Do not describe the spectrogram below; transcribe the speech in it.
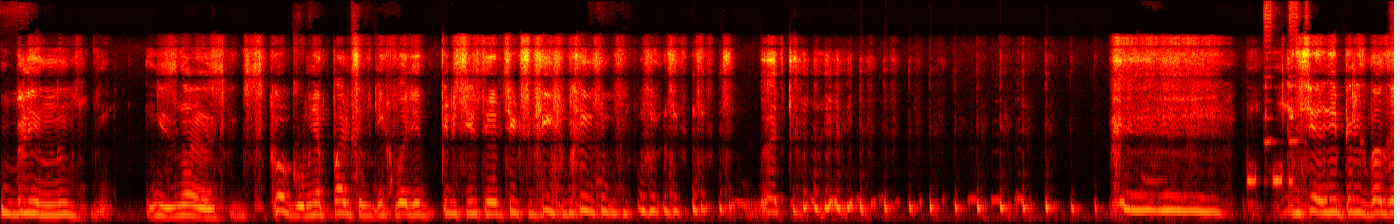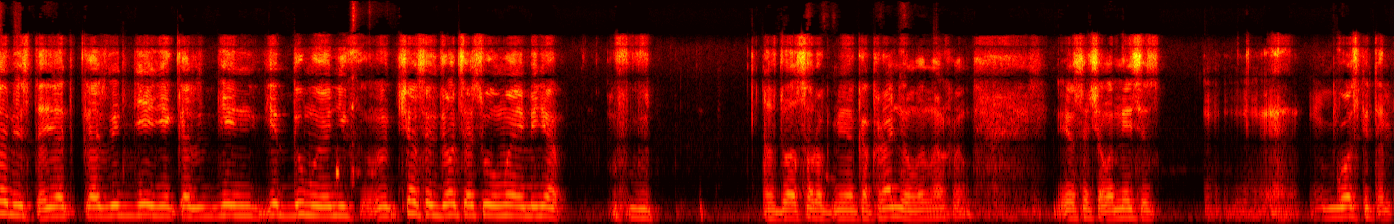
Блин, ну, не знаю, сколько у меня пальцев не хватит перечислять этих своих... Все они перед глазами стоят каждый день, я каждый день я думаю о них. Сейчас 28 мая меня в, в 2.40 меня как ранило, нахуй. Я сначала месяц госпиталь,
